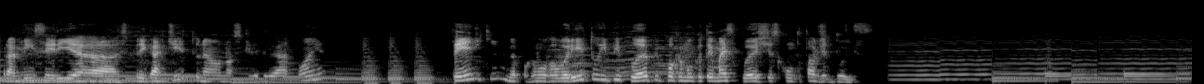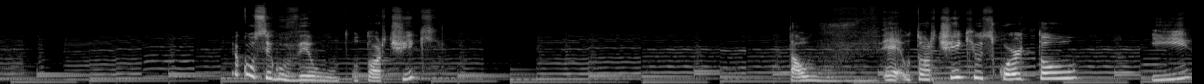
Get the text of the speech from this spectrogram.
Pra mim seria Sprigatito, né? O nosso querido Gatonha. Fennekin, meu Pokémon favorito, e Piplup, Pokémon que eu tenho mais plushes, com um total de dois. eu consigo ver um, o Torchic. Tal, é, o Torchic, o Squirtle e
